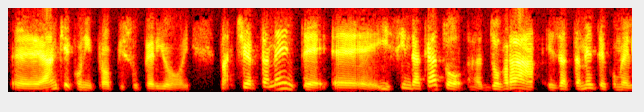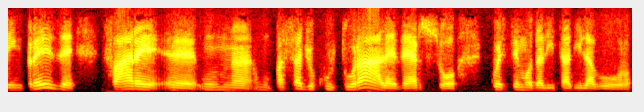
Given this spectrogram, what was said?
eh, anche con i propri superiori. Ma certamente eh, il sindacato eh, dovrà, esattamente come le imprese, fare eh, un, un, passaggio culturale verso queste modalità di lavoro.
